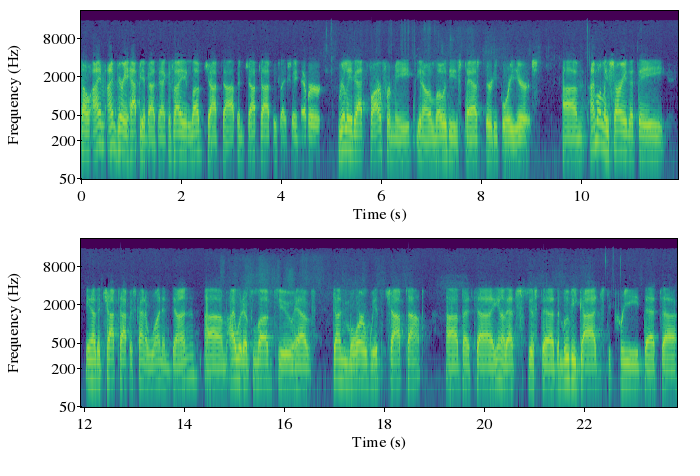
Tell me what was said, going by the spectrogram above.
so I'm I'm very happy about that because I love Chop Top and Chop Top, as I say, never really that far from me. You know, low these past 34 years. Um, I'm only sorry that they, you know, the Chop Top was kind of one and done. Um, I would have loved to have done more with Chop Top, uh, but uh, you know, that's just uh, the movie gods decreed that uh,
